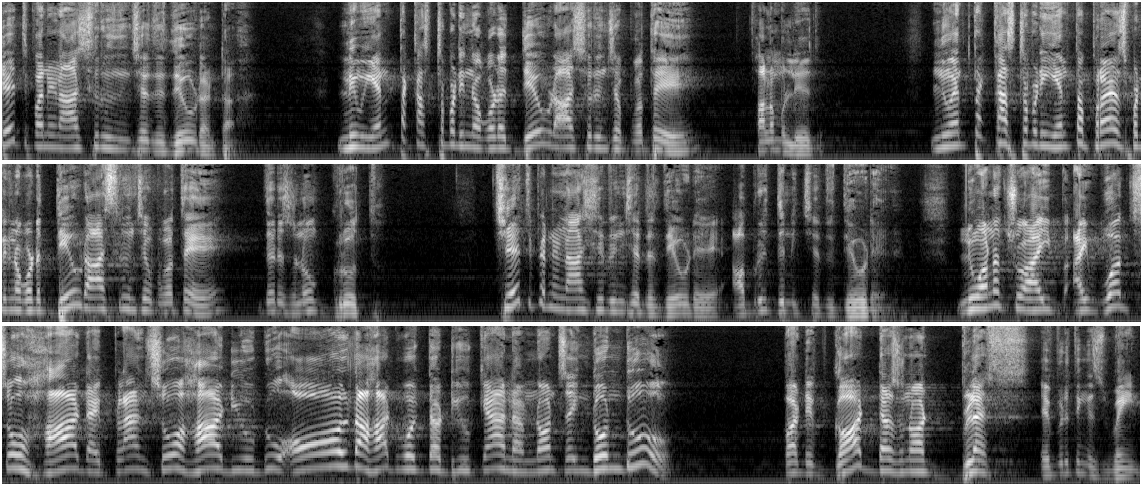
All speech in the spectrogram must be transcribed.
చేతి పనిని ఆశీర్వదించేది దేవుడు అంట నువ్వు ఎంత కష్టపడినా కూడా దేవుడు ఆశీర్వించకపోతే ఫలము లేదు. నువ్వు ఎంత కష్టపడి ఎంత ప్రయాసపడినా కూడా దేవుడు ఆశీర్వించకపోతే దెర్ ఇస్ నో గ్రోత్ చేతి పనిని ఆశీర్వించేది దేవుడే అభివృద్ధినిచ్చేది దేవుడే. నువ్వు అనొచ్చు I I work so hard I plan so hard you do all the hard work that you can I'm not saying don't do but if God does not bless everything is vain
